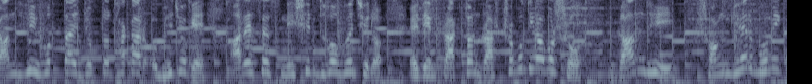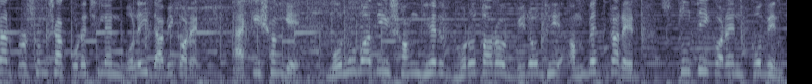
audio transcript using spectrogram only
গান্ধী হত্যায় যুক্ত থাকার অভিযোগে আরএসএস নিষিদ্ধ হয়েছিল। এদিন প্রাক্তন রাষ্ট্রপতি অবশ্য গান্ধী সংঘের ভূমিকার প্রশংসা করেছিলেন বলেই দাবি করেন। একই সঙ্গে মনুবাদী সংঘের ঘোরতর বিরোধী আম্বেদকারের স্তুতি করেন কোবিন্দ।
